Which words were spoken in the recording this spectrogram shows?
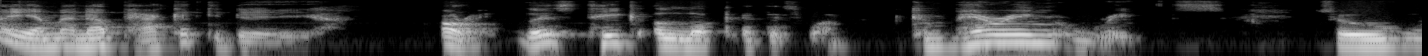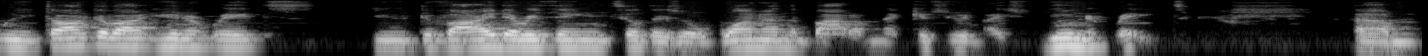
I am an alpaca today. All right, let's take a look at this one. Comparing rates. So we talked about unit rates. You divide everything until there's a one on the bottom. That gives you a nice unit rate. Um,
